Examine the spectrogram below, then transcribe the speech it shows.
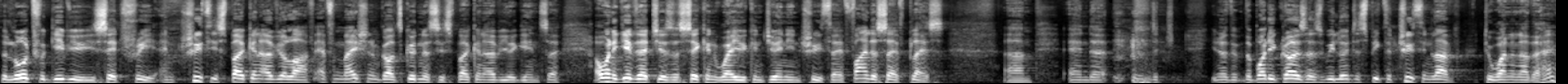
The Lord forgive you, you set free, and truth is spoken over your life. Affirmation of God's goodness is spoken over you again. So I want to give that to you as a second way you can journey in truth. There. find a safe place. Um, and uh, the, you know, the, the, body grows as we learn to speak the truth in love to one another. Hey?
